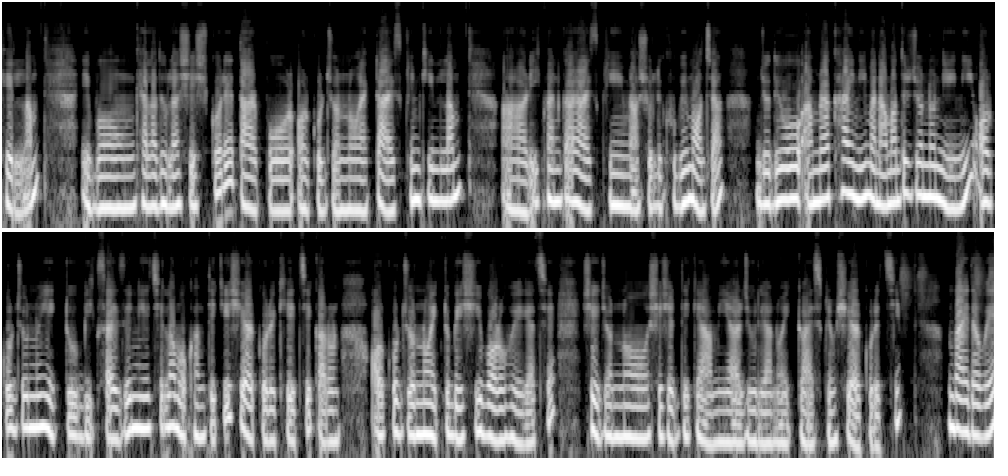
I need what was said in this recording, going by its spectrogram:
খেললাম এবং খেলাধুলা শেষ করে তারপর অর্কর জন্য একটা আইসক্রিম কিনলাম। আর এখানকার আইসক্রিম আসলে খুবই মজা। যদিও আমরা খাইনি মানে আমাদের জন্য নিইনি, অর্কর জন্যই একটু বিগ সাইজে নিয়েছিলাম, ওখান থেকেই শেয়ার করে খেয়েছি কারণ অর্কর জন্য একটু বেশি বড় হয়ে গেছে। সেই জন্য শেষের দিকে আমি আর জুলিয়ানো একটু আইসক্রিম শেয়ার করেছি। বাই দ্য ওয়ে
